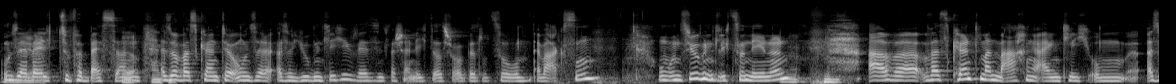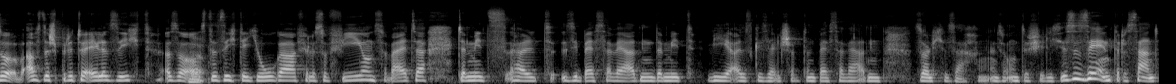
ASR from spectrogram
unsere ja. Welt zu verbessern. Ja, okay. Also was könnte unsere, also Jugendliche, wir sind wahrscheinlich das schon ein bisschen zu erwachsen, um uns jugendlich zu nennen. Ja. Aber was könnte man machen eigentlich, um, also aus der spirituellen Sicht, also aus der Sicht der Yoga, Philosophie und so weiter, damit halt sie besser werden, damit wir als Gesellschaft dann besser werden, solche Sachen, also unterschiedlich. Das ist sehr interessant.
